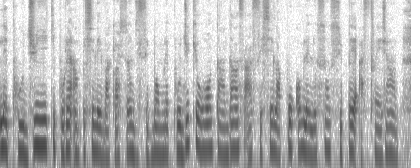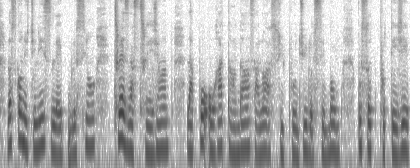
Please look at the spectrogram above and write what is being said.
les produits qui pourraient empêcher l'évacuation du sébum, les produits qui auront tendance à sécher la peau comme les lotions super astringentes. Lorsqu'on utilise les lotions très astringentes, la peau aura tendance alors à surproduire le sébum pour se protéger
